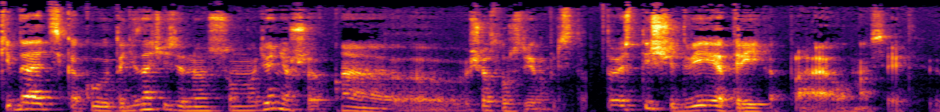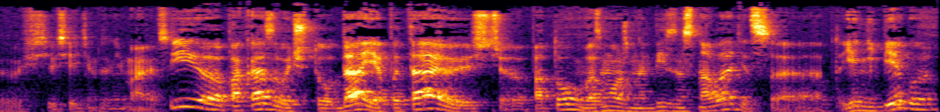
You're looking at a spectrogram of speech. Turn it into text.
кидать какую-то незначительную сумму денежек на э, счет служебного пристава. То есть тысячи две, три, как правило, у нас все, все, все этим занимаются. И э, показывать, что да, я пытаюсь, э, потом, возможно, бизнес наладится. Я не бегаю.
